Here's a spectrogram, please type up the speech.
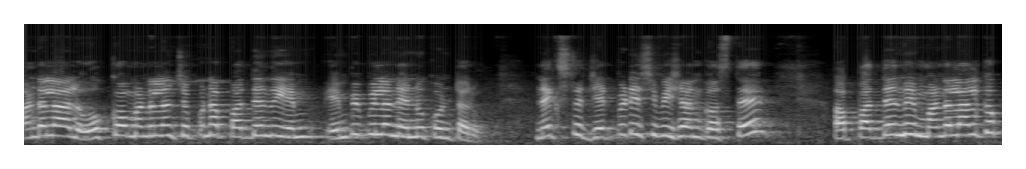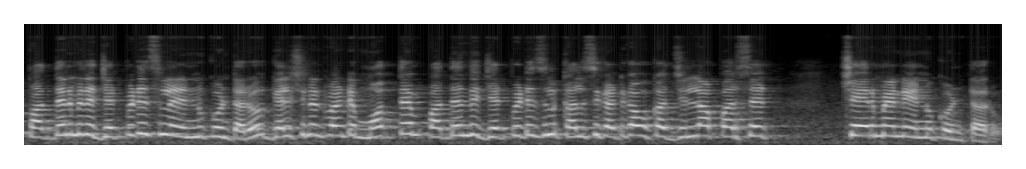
మండలాలు ఒక్కో మండలం చొప్పున పద్దెనిమిది ఎం ఎంపీపీలను ఎన్నుకుంటారు. నెక్స్ట్ జెడ్పీటీసీ విషయానికి వస్తే ఆ పద్దెనిమిది మండలాలకు పద్దెనిమిది జెడ్పీటీసీలను ఎన్నుకుంటారు. గెలిచినటువంటి మొత్తం పద్దెనిమిది జెడ్పీటీసీలు కలిసికట్టుగా ఒక జిల్లా పరిషత్ చైర్మన్ ఎన్నుకుంటారు.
